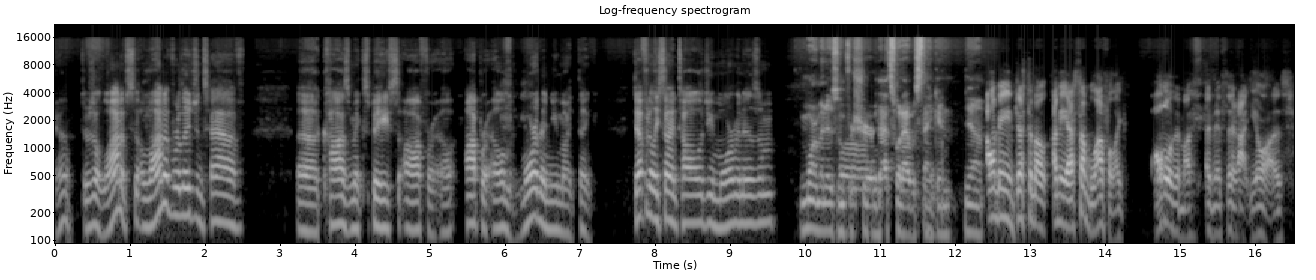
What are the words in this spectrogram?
Yeah, there's a lot of a lot of religions have uh, cosmic space opera opera element more than you might think. Definitely Scientology, Mormonism. Mormonism for sure. That's what I was thinking. Yeah. I mean, just about. I mean, at some level, like all of them. Must, I mean, if they're not yours,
